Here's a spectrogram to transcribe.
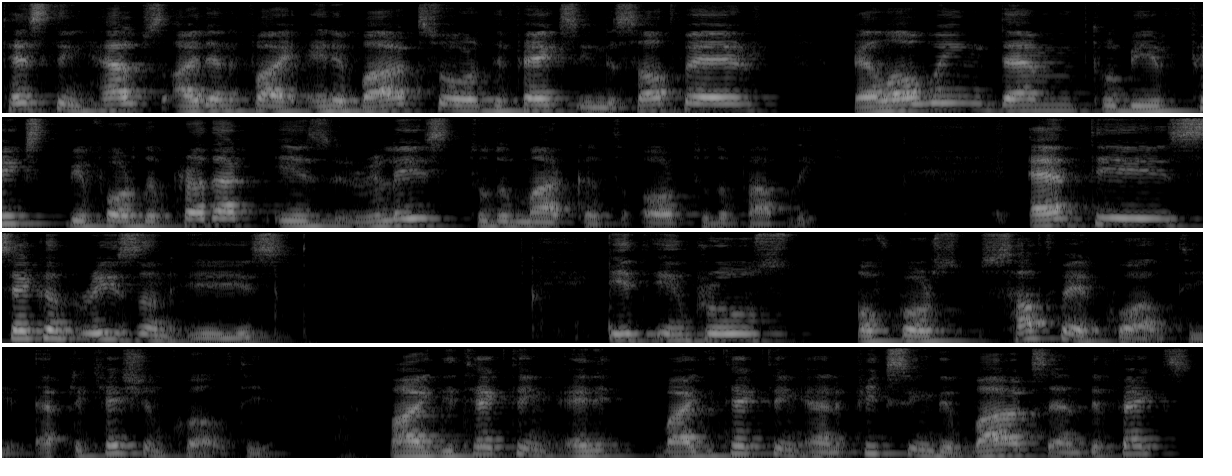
testing helps identify any bugs or defects in the software, allowing them to be fixed before the product is released to the market or to the public. And the second reason is it improves, of course, software quality, application quality. By detecting, any, by detecting and fixing the bugs and defects,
